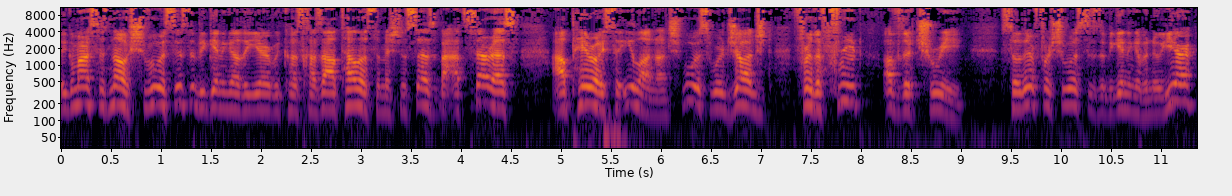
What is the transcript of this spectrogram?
the Gemara says, no, Shavuos is the beginning of the year because Chazal tell us, the Mishnah says, Ba'atzeres al peroi se'ilan. On Shavuos, we're judged for the fruit of the tree. So therefore, Shavuos is the beginning of a new year.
